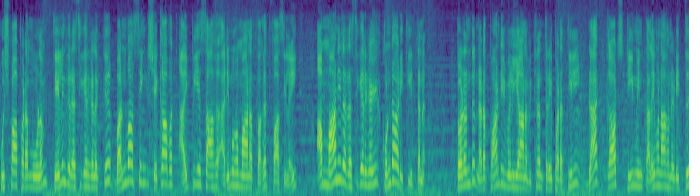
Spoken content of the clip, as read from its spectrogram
புஷ்பா படம் மூலம் தெலுங்கு ரசிகர்களுக்கு பன்வார் சிங் ஷெகாவத் ஐபிஎஸ் ஆக அறிமுகமான ஃபகத் ஃபாசிலை அம்மாநில ரசிகர்கள் கொண்டாடி தீர்த்தனர். தொடர்ந்து நடப்பாண்டில் வெளியான விக்ரம் திரைப்படத்தில் பிளாக் காட்ஸ் டீமின் தலைவனாக நடித்து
